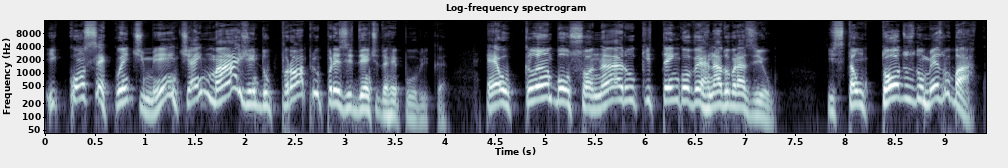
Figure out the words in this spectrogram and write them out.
e, consequentemente, a imagem do próprio presidente da República. É o clã Bolsonaro que tem governado o Brasil. Estão todos no mesmo barco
